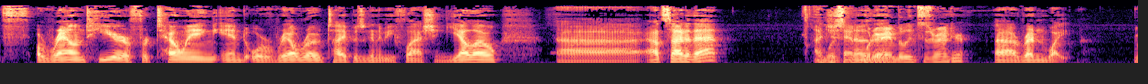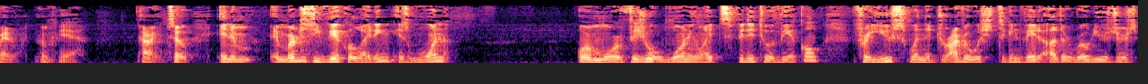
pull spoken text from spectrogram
f- around here for towing and or railroad type is going to be flashing yellow. Uh, outside of that, I just that- know what are ambulances around here? uh, red and white. Red and white. Okay. Yeah. All right. So, in em- emergency vehicle lighting is one or more visual warning lights fitted to a vehicle for use when the driver wishes to convey to other road users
